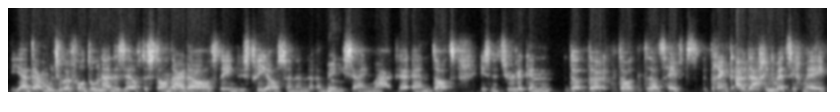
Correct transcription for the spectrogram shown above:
ja, daar moeten we voldoen aan dezelfde standaarden als de industrie als ze een, een medicijn maken. En dat is natuurlijk een, dat, dat, dat, dat heeft, brengt uitdagingen met zich mee.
